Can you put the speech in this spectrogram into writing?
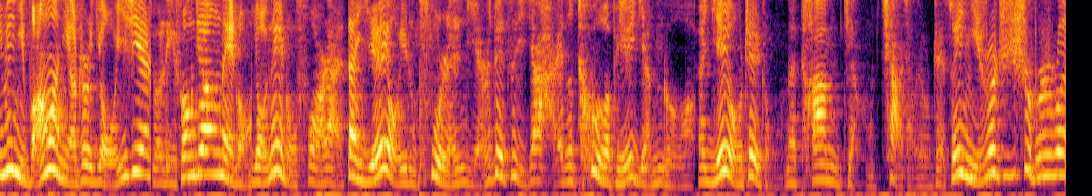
因为你往往你要知道，有一些就李双江那种有那种富二代，但也有一种富人，也是对自己家孩子特别严格，也有这种。那他们讲恰巧就是这，所以你说这是不是说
